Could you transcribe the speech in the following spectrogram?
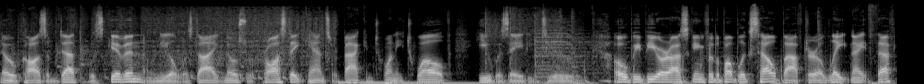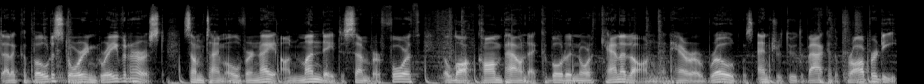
No cause of death was given. O'Neal was diagnosed with prostate cancer back in 2012. He was 82. OPP are asking for the public's help after a late night theft at a Kubota store in Gravenhurst. Sometime overnight on Monday, December 4th, the locked compound at Kubota, North Canada on Winhara Road was entered through the back of the property.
